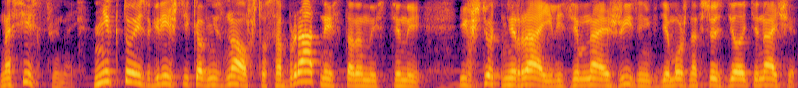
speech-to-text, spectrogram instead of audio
насильственной. Никто из грешников не знал, что с обратной стороны стены их ждет не рай или земная жизнь, где можно все сделать иначе,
